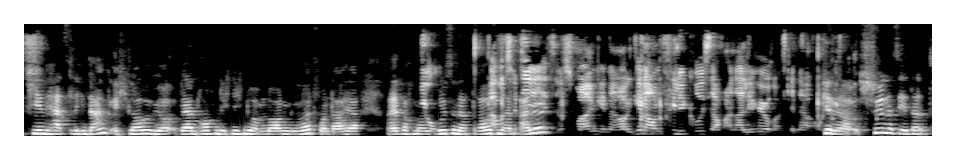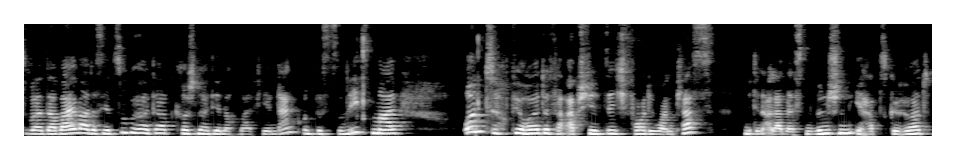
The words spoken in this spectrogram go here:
Vielen herzlichen Dank. Ich glaube, wir werden hoffentlich nicht nur im Norden gehört. Von daher einfach mal jo. Grüße nach draußen an alle. Mal, genau, genau, und viele Grüße auch an alle Hörer. Genau. Genau. Schön, dass ihr da, dabei war, dass ihr zugehört habt. Krishna, dir nochmal vielen Dank und bis zum nächsten Mal. Und für heute verabschiedet sich 41 Plus mit den allerbesten Wünschen. Ihr habt es gehört.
